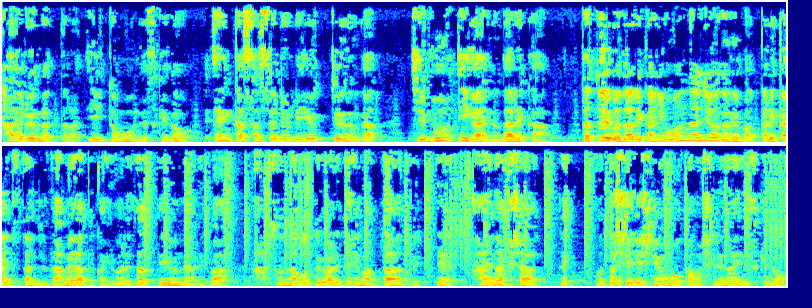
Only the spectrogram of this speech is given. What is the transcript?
変えるんだったらいいと思うんですけど、変化させる理由っていうのが自分以外の誰か例えば誰かに同じような絵ばっかり描いてたんじゃダメだとか言われたって言うんであれば、そんなこと言われてしまったと言って変えなくちゃって私自身思うかもしれないんですけど、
